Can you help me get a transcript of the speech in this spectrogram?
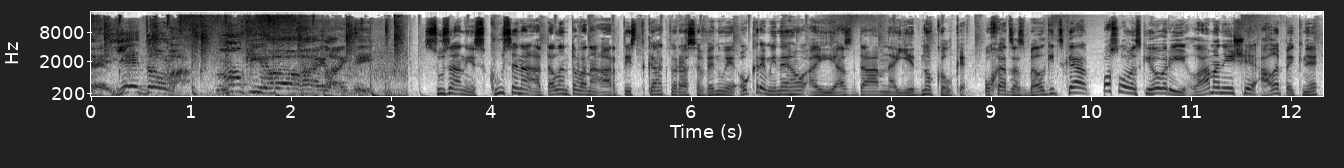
aute je doma. Lukyho highlighty. Suzán je skúsená a talentovaná artistka, ktorá sa venuje okrem iného aj jazdám na jednokolke. Pochádza z Belgicka, po slovensky hovorí lámanejšie, ale pekne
